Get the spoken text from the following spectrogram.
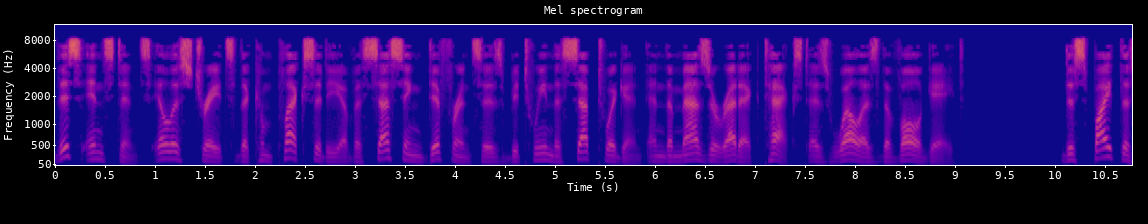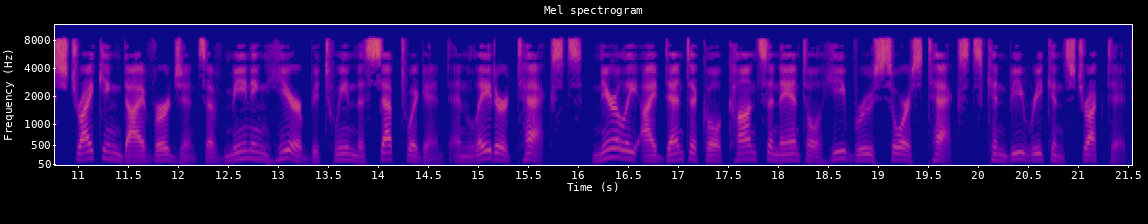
this instance illustrates the complexity of assessing differences between the Septuagint and the Masoretic text as well as the Vulgate. Despite the striking divergence of meaning here between the Septuagint and later texts, nearly identical consonantal Hebrew source texts can be reconstructed.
